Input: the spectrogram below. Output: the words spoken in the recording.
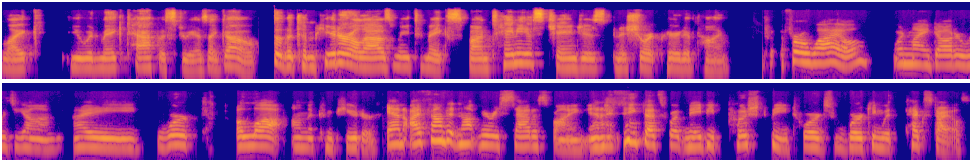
like you would make tapestry as I go. So the computer allows me to make spontaneous changes in a short period of time. For a while, when my daughter was young, I worked a lot on the computer and I found it not very satisfying. And I think that's what maybe pushed me towards working with textiles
